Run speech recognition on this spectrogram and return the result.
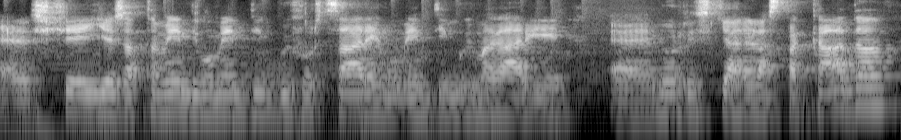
eh, sceglie esattamente i momenti in cui forzare, i momenti in cui magari eh, non rischiare la staccata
